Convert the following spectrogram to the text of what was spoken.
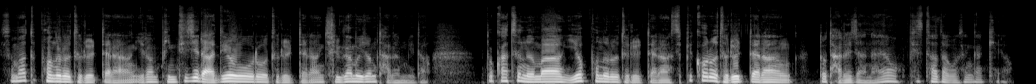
스마트폰으로 들을 때랑 이런 빈티지 라디오로 들을 때랑 질감이 좀 다릅니다. 똑같은 음악 이어폰으로 들을 때랑 스피커로 들을 때랑 또 다르잖아요. 비슷하다고 생각해요.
